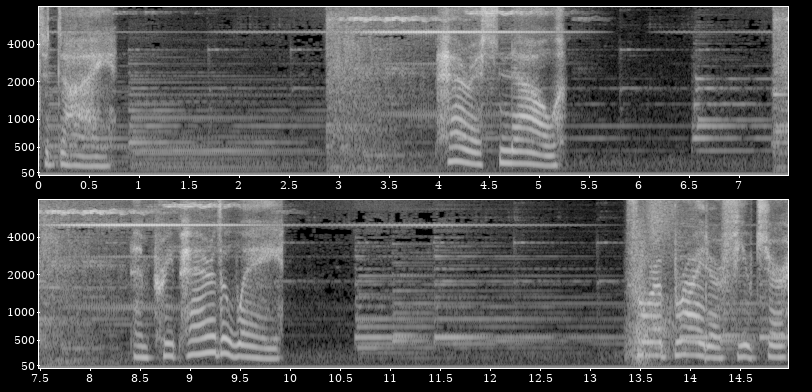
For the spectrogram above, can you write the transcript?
to die. Perish now. And prepare the way for a brighter future.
